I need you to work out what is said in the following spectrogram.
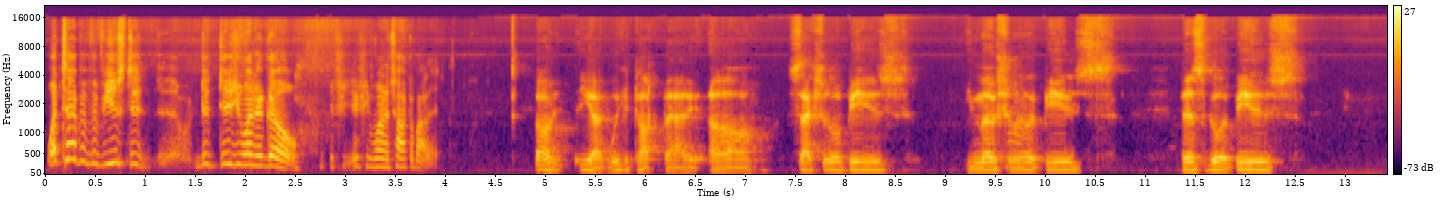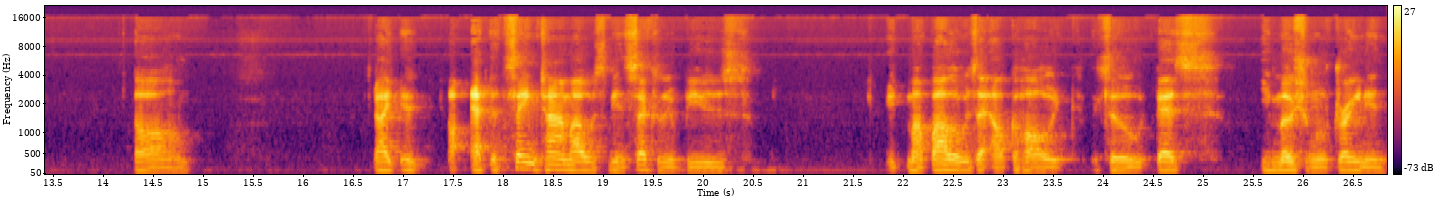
What type of abuse did did, did you undergo? If if you want to talk about it. Oh yeah, we could talk about it. Uh, sexual abuse, emotional mm. abuse, physical abuse. Um, I it, uh, at the same time I was being sexually abused. It, my father was an alcoholic, so that's emotional draining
